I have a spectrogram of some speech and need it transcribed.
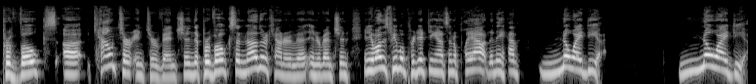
provokes a counter intervention that provokes another counter intervention. And you have all these people predicting how it's going to play out, and they have no idea, no idea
